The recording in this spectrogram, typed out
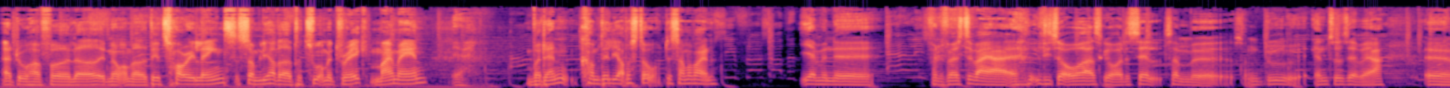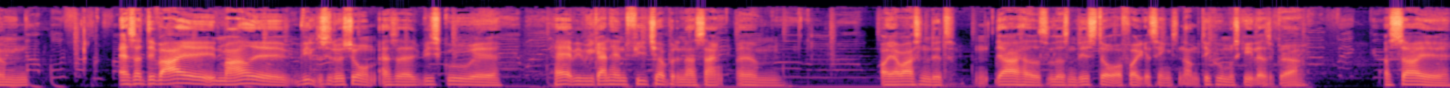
at du har fået lavet et nummer med. Det er Tory Lanez, som lige har været på tur med Drake, My Man. Ja. Hvordan kom det lige op at stå, det samarbejde? Jamen, øh, for det første var jeg lige så overrasket over det selv, som, øh, som du antydede til at være. Øhm, altså, det var øh, en meget øh, vild situation. Altså, vi skulle øh, have, vi ville gerne have en feature på den her sang. Øhm, og jeg var sådan lidt, jeg havde lavet sådan en liste over folk, jeg tænkte sådan, om det kunne måske lade sig gøre. Og så øh,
